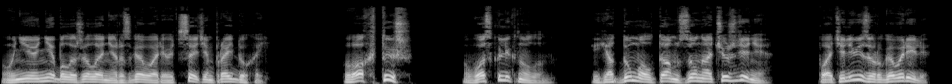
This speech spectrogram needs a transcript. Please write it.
У нее не было желания разговаривать с этим пройдухой. «Ах ты ж!» — воскликнул он. Я думал, там зона отчуждения. По телевизору говорили.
